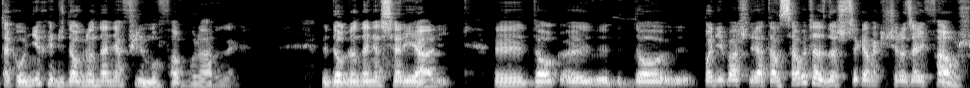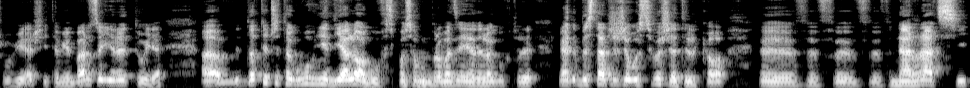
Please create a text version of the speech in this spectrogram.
taką niechęć do oglądania filmów fabularnych, do oglądania seriali. Y, do, y, do, ponieważ ja tam cały czas dostrzegam jakiś rodzaj fałszu, wiesz, i to mnie bardzo irytuje. A dotyczy to głównie dialogów, sposobu mm. prowadzenia dialogów, który wystarczy, że usłyszę tylko y, w, w, w narracji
